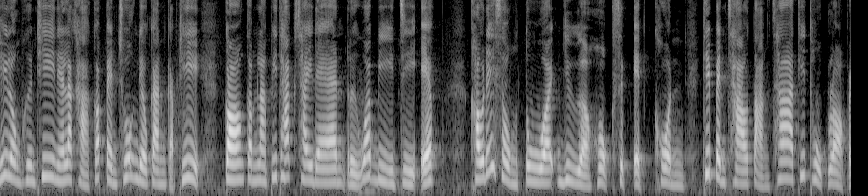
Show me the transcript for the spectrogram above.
ที่ลงพื้นที่นี้แหละค่ะก็เป็นช่วงเดียวกันกับที่กองกำลังพิทักษ์ชายแดน หรือว่า BGF เขาได้ส่งตัวเหยื่อ 61 คน ที่เป็นชาวต่างชาติที่ถูกหลอกไป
